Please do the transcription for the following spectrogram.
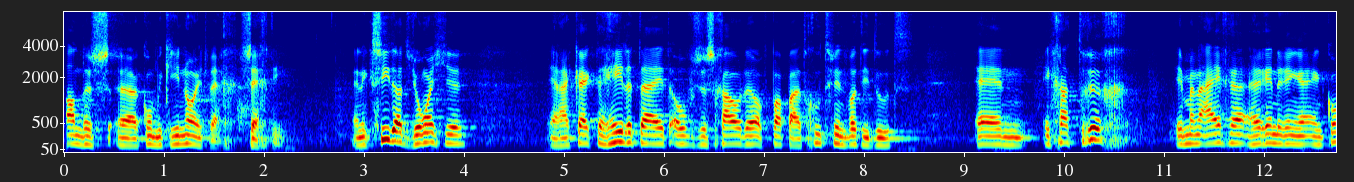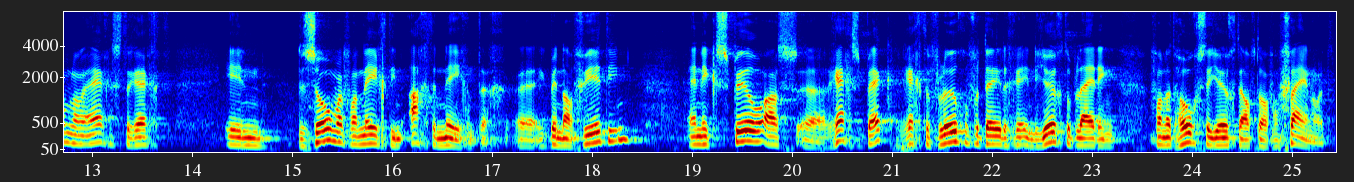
Anders uh, kom ik hier nooit weg, zegt hij. En ik zie dat jongetje en hij kijkt de hele tijd over zijn schouder of papa het goed vindt wat hij doet. En ik ga terug in mijn eigen herinneringen en kom dan ergens terecht in de zomer van 1998. Uh, ik ben dan 14 en ik speel als uh, rechtsback, rechtervleugelverdediger in de jeugdopleiding van het hoogste jeugdelftal van Feyenoord.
